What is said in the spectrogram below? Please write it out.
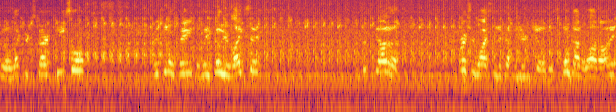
So electric start diesel, original paint the way Failure likes it. Just got a pressure washed it a couple years ago, but still got a lot on it.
